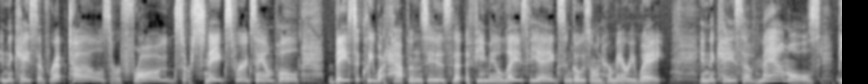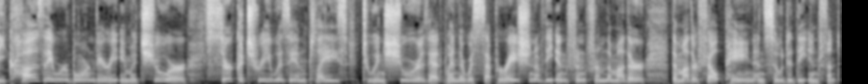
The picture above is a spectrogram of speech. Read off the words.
In the case of reptiles or frogs or snakes, for example, basically what happens is that the female lays the eggs and goes on her merry way. In the case of mammals, because they were born very immature, circuitry was in place to ensure that when there was separation of the infant from the mother, the mother felt pain and so did the infant.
